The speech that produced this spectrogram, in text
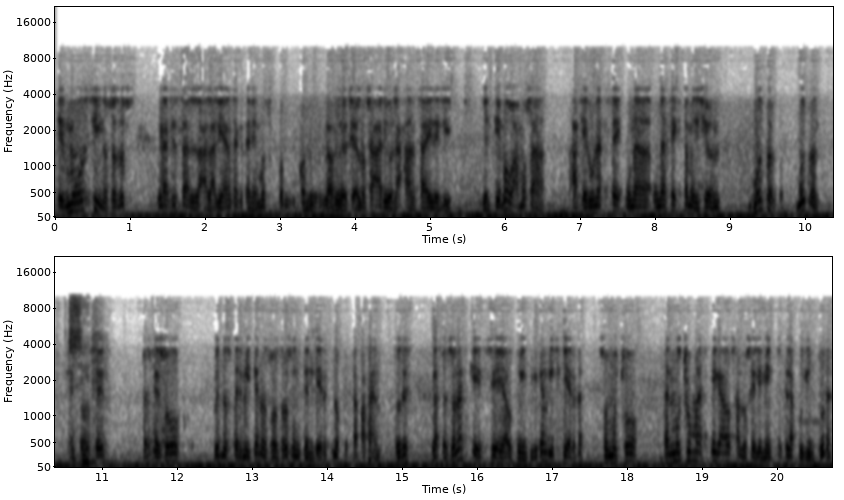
es muy, sí, nosotros, gracias a la, alianza que tenemos con, la Universidad del Rosario, la Hansa y, y el tiempo, vamos a, hacer una, una, una sexta medición muy pronto, muy pronto. Entonces, pues eso pues nos permite a nosotros entender lo que está pasando. Entonces, las personas que se autoidentifican de izquierda son mucho, están mucho más pegados a los elementos de la coyuntura,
